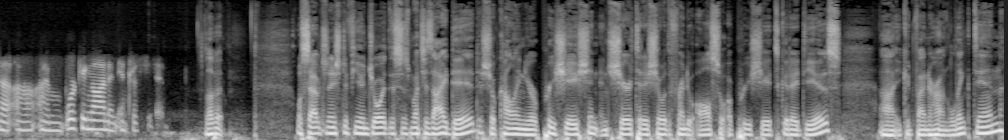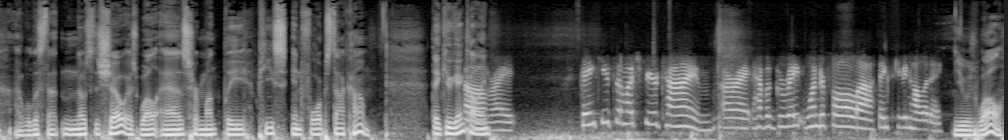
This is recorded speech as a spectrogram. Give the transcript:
uh, I'm working on and interested in. Love it. Well, Savage Nation, if you enjoyed this as much as I did, show Colleen your appreciation and share today's show with a friend who also appreciates good ideas. Uh, you can find her on LinkedIn. I will list that in notes of the show as well as her monthly piece in Forbes.com. Thank you again, Colleen. All right. Thank you so much for your time. All right. Have a great, wonderful uh, Thanksgiving holiday. You as well.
